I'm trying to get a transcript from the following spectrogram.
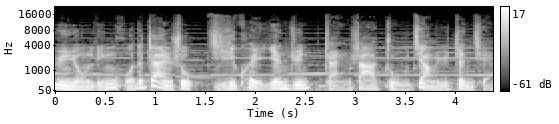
运用灵活的战术击溃燕军，斩杀主将于阵前，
